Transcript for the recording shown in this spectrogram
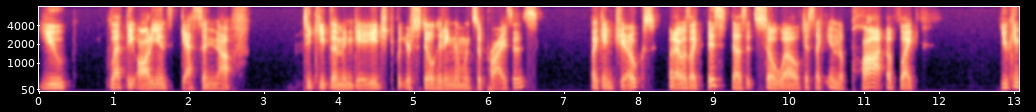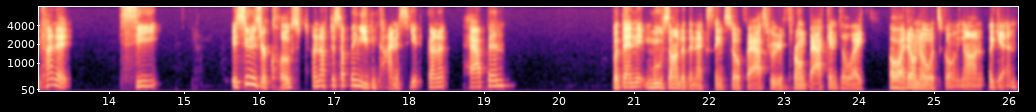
you let the audience guess enough to keep them engaged, but you're still hitting them with surprises, like in jokes. But I was like, this does it so well, just like in the plot of like, you can kind of see as soon as you're close enough to something, you can kind of see it gonna happen. But then it moves on to the next thing so fast where you're thrown back into like, oh, I don't know what's going on again.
